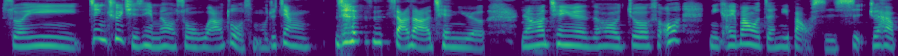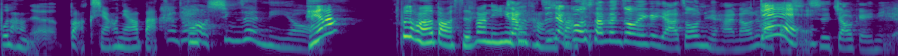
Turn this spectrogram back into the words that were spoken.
所以进去其实也没有说我要做什么，我就这样 傻傻的签约了。然后签约之后就说：哦，你可以帮我整理宝石室，就还有不同的 box，然后你要把他好信任你哦。哎呀，不同的宝石放进去，不同只讲过三分钟的一个亚洲女孩，然后就把宝石室交给你了。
